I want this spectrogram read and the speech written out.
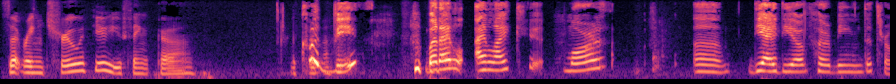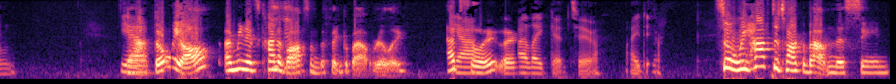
Does that ring true with you? You think? Uh, Could be, but I I like more um, the idea of her being the throne. yeah, don't we all? I mean, it's kind of awesome to think about, really. Absolutely. I like it too. I do. So we have to talk about in this scene.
